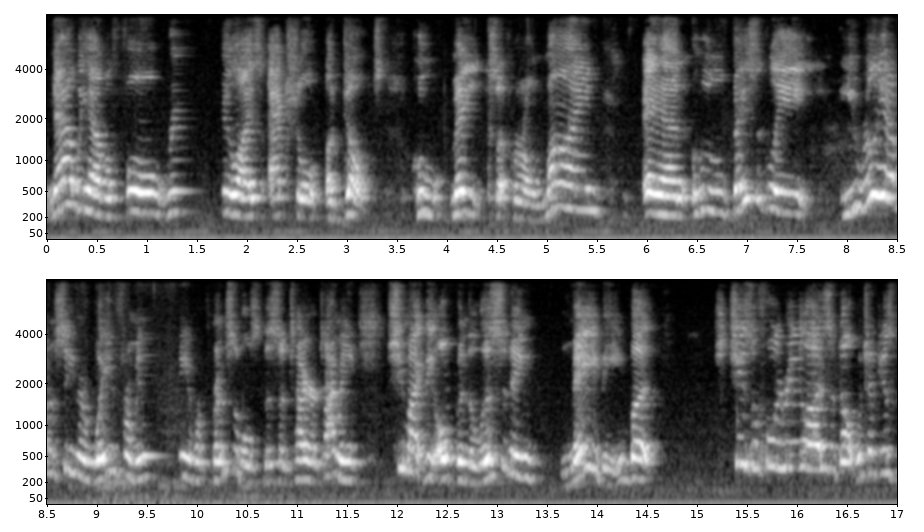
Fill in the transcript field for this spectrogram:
now we have a full realized actual adult who makes up her own mind and who basically you really haven't seen her away from any of her principles this entire time. I mean, she might be open to listening, maybe, but she's a fully realized adult, which I think is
